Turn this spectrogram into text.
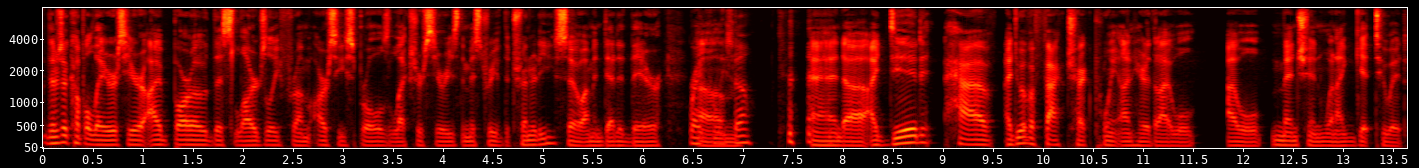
there's a couple layers here. I borrowed this largely from R.C. Sproul's lecture series, "The Mystery of the Trinity," so I'm indebted there. rightfully Um, so. and uh, I did have I do have a fact check point on here that I will I will mention when I get to it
